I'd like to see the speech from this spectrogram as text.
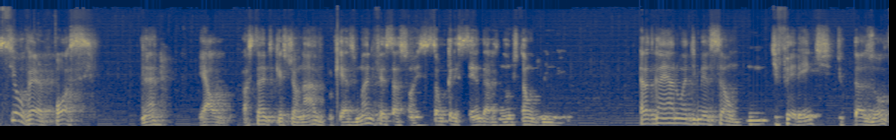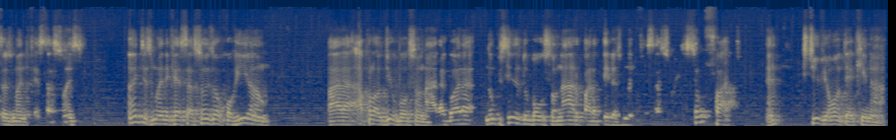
Se houver posse, né, é algo bastante questionável, porque as manifestações estão crescendo, elas não estão diminuindo. Elas ganharam uma dimensão diferente das outras manifestações. Antes, manifestações ocorriam para aplaudir o Bolsonaro. Agora, não precisa do Bolsonaro para ter as manifestações. Isso é um fato. Né? Estive ontem aqui na,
